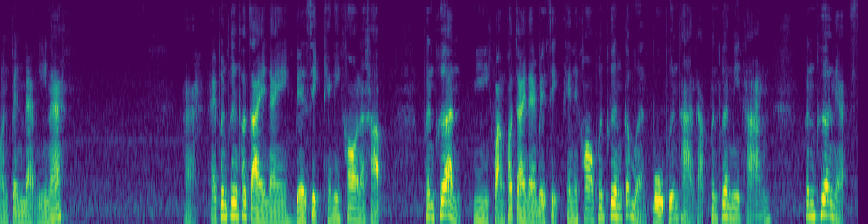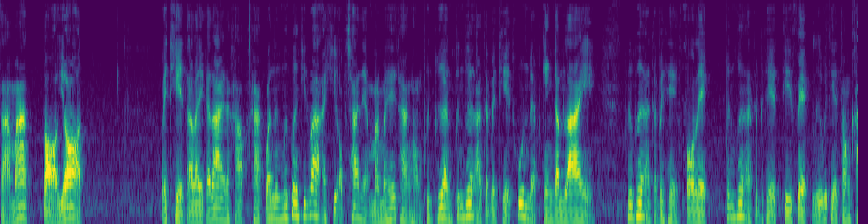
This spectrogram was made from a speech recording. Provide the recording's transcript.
มันเป็นแบบนี้นะอะให้เพื่อนๆเข้าใจใน Basic Technical นะครับ เพื่อนๆมีความเข้าใจใน Basic Technical เพื่อนๆก็เหมือนปูพื้นฐานครับ เพื่อนๆมีฐาน เพื่อนๆเนี่ยสามารถต่อยอด ไปเทรดอะไรก็ได้นะครับ หากวันหนึ่งเพื่อนๆคิดว่า IQ Option เนี่ยมันไม่ใช่ทางของเพื่อนๆ เพื่อนๆอาจจะไปเทรดหุ้นแบบเก็งกำไร เพื่อนๆอาจจะไปเทรด Forex เพื่อนๆอาจจะไปเทรด TFX หรือไปเทรดทองค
